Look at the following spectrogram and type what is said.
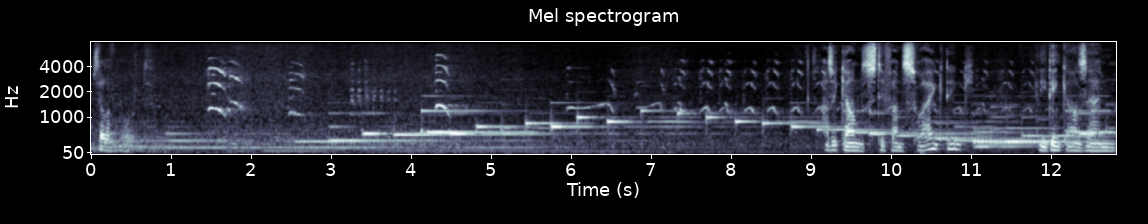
zelfmoord. Als ik aan Stefan Zweig denk, en ik denk aan zijn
